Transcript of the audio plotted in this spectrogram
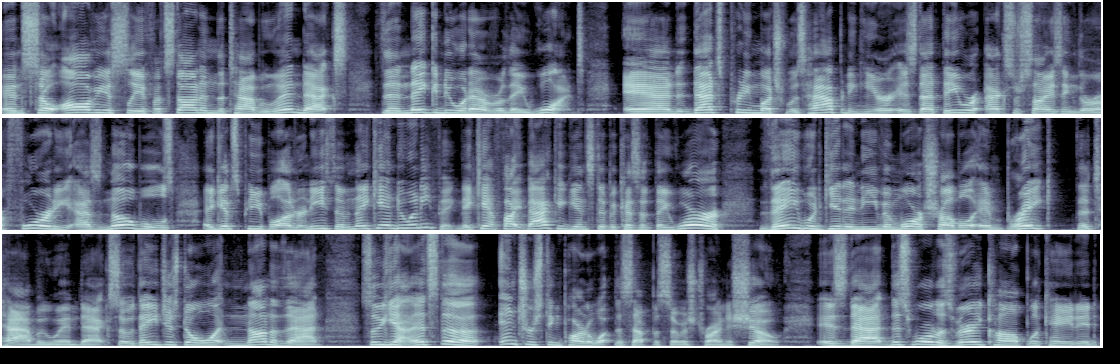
And so obviously, if it's not in the taboo index, then they can do whatever they want. And that's pretty much what's happening here, is that they were exercising their authority as nobles against people underneath them. They can't do anything. They can't fight back against it because if they were, they would get in even more trouble and break the taboo index, so they just don't want none of that. So yeah, it's the interesting part of what this episode is trying to show, is that this world is very complicated,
